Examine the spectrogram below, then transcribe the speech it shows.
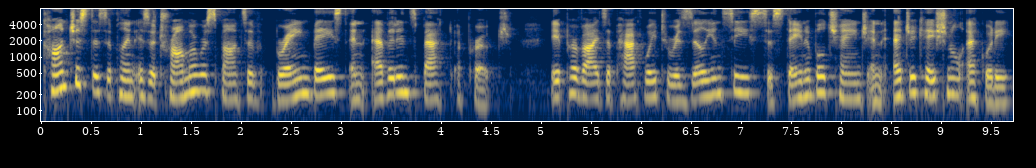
Conscious discipline is a trauma responsive, brain based, and evidence backed approach. It provides a pathway to resiliency, sustainable change, and educational equity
